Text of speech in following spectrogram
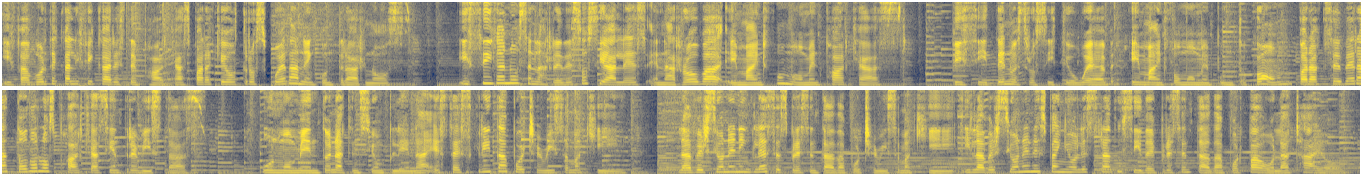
y favor de calificar este podcast para que otros puedan encontrarnos. Y síganos en las redes sociales en arroba a Mindful Moment Podcast. Visite nuestro sitio web amindfulmoment.com para acceder a todos los podcasts y entrevistas. Un Momento en Atención Plena está escrita por Teresa McKee. La versión en inglés es presentada por Teresa McKee y la versión en español es traducida y presentada por Paola Tile.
